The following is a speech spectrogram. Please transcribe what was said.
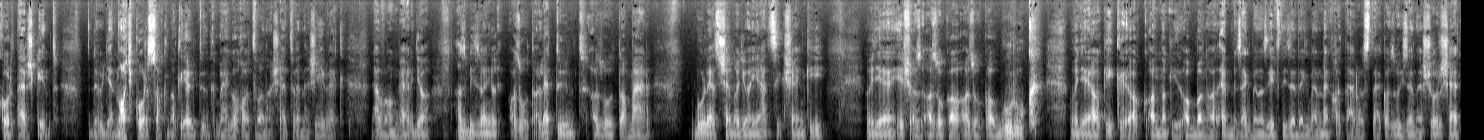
kortársként de ugye nagy korszaknak éltünk meg a 60-as, 70-es évek avantgárdja, az bizony azóta letűnt, azóta már Bullet se nagyon játszik senki, ugye, és az, azok, a, azok a guruk, ugye, akik annak abban a, ezekben az évtizedekben meghatározták az új zene sorsát,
